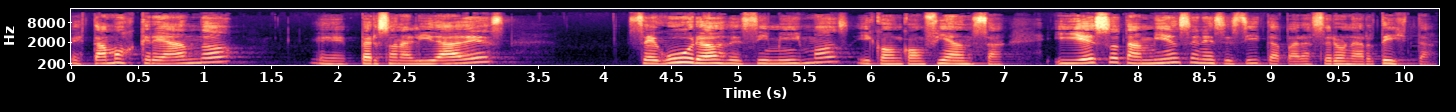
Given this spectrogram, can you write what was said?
estamos creando eh, personalidades seguros de sí mismos y con confianza. Y eso también se necesita para ser un artista.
